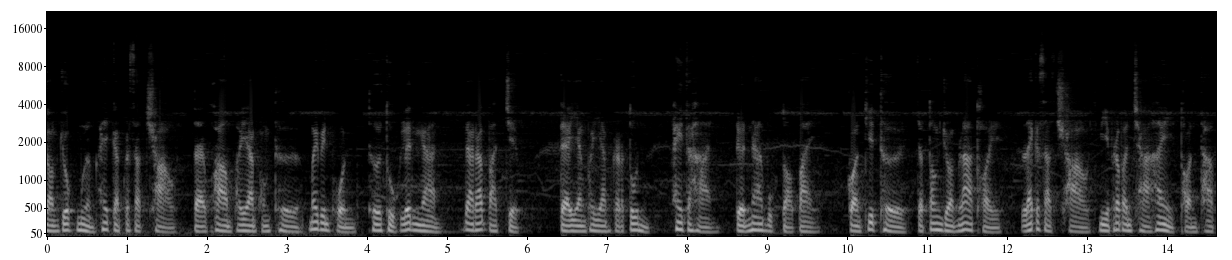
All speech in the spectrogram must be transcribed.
ยอมยกเมืองให้กับกษัตริย์ชาว แต่ความพยายามของเธอไม่เป็นผล เธอถูกเล่นงาน ได้รับบาดเจ็บ แต่ยังพยายามกระตุ้นให้ทหาร เดินหน้าบุกต่อไป ก่อนที่เธอจะต้องยอมล่าถอย และกษัตริย์ชาวมีพระบัญชาให้ถอนทัพ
